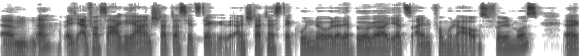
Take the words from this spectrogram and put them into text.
Ähm, ne? Wenn ich einfach sage, ja, anstatt dass jetzt der, anstatt dass der Kunde oder der Bürger jetzt ein Formular ausfüllen muss, äh,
